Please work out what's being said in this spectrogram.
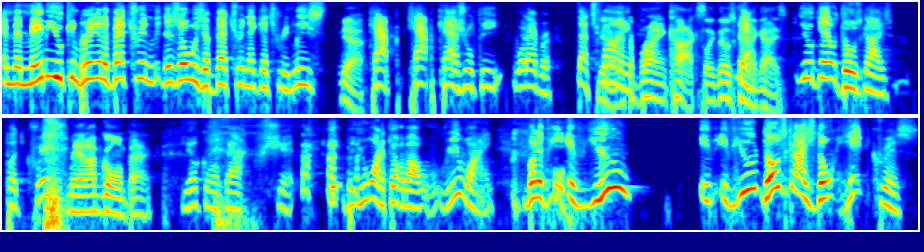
And then maybe you can bring in a veteran. There's always a veteran that gets released, Yeah. cap, cap casualty, whatever. That's Yeah, fine. like Bryan Cox, like those Yeah. kind of guys. You'll get those guys. But Chris, Man, I'm going back. you're going back. Shit. It- but you want to talk about rewind. But if oh. if you if if you those guys don't hit, Chris,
